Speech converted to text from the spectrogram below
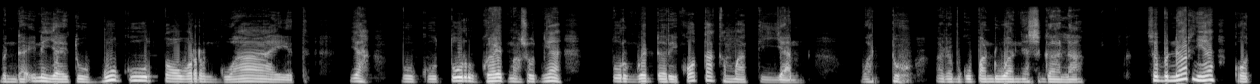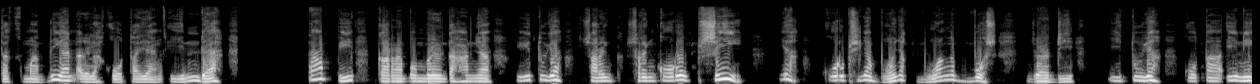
Benda ini yaitu buku Tower Guide. Ya, buku tour guide maksudnya. Tour guide dari kota kematian. Waduh, ada buku panduannya segala. Sebenarnya kota kematian adalah kota yang indah, tapi karena pemerintahannya itu ya sering sering korupsi. Ya, korupsinya banyak banget, Bos. Jadi itu ya kota ini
